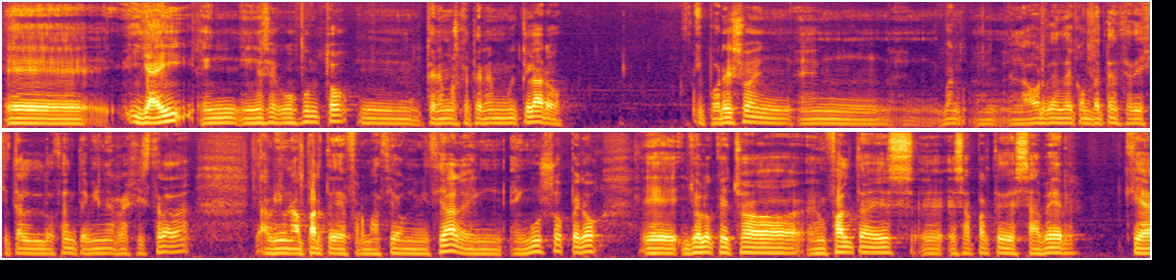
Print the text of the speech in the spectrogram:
Eh, y ahí, en, ese conjunto, mm, tenemos que tener muy claro y por eso en, bueno, en, la orden de competencia digital del docente viene registrada, habría una parte de formación inicial en, uso, pero eh, yo lo que he hecho en falta es eh, esa parte de saber qué,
